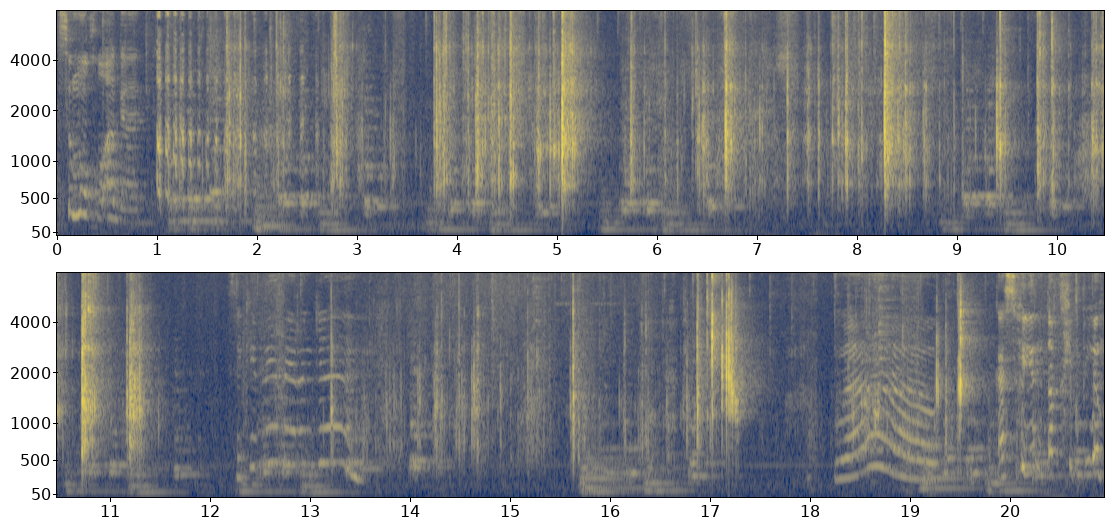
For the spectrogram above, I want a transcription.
Sumuko agad. Kaso yung takip yung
